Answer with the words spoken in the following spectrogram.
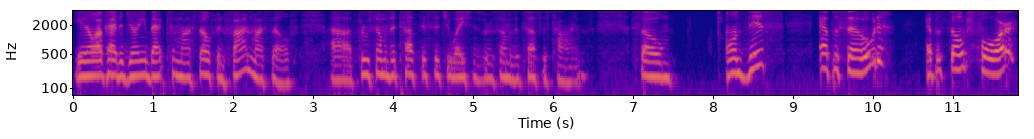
You know, I've had to journey back to myself and find myself uh, through some of the toughest situations, through some of the toughest times. So, on this episode, episode four,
